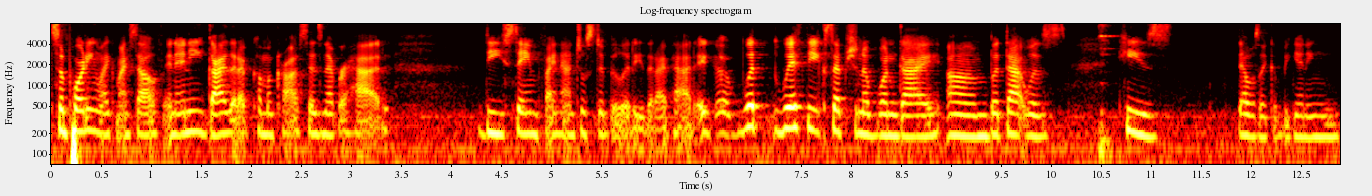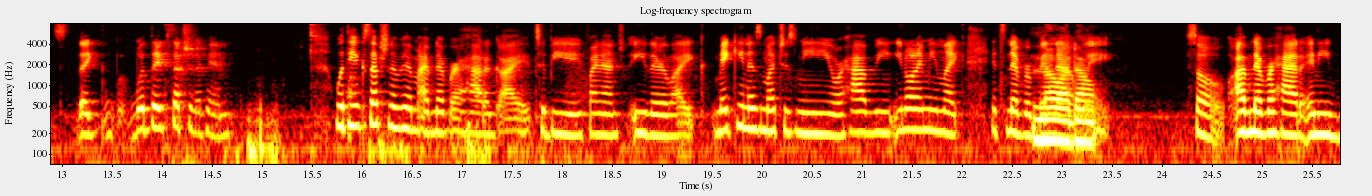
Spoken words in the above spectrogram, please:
supporting like myself, and any guy that I've come across has never had the same financial stability that I've had, it, uh, with with the exception of one guy. Um, but that was he's that was like a beginning, like with the exception of him with the exception of him, I've never had a guy to be financial either like making as much as me or having, you know what I mean? Like it's never been no, that way. So I've never had any.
